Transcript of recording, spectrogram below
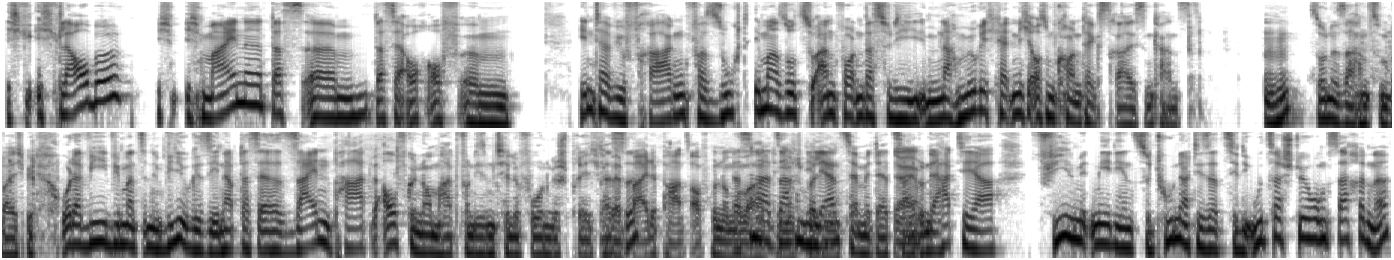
ich, ich glaube, ich, ich meine, dass, ähm, dass er auch auf ähm, Interviewfragen versucht, immer so zu antworten, dass du die nach Möglichkeit nicht aus dem Kontext reißen kannst. Mhm. So eine Sachen zum Beispiel. Oder wie, wie man es in dem Video gesehen hat, dass er seinen Part aufgenommen hat von diesem Telefongespräch, Er weißt hat du? beide Parts aufgenommen. Das sind halt Sachen, die lernst du ja mit der Ja, Zeit. ja. Und er hatte ja viel mit Medien zu tun nach dieser CDU-Zerstörungssache, ne?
